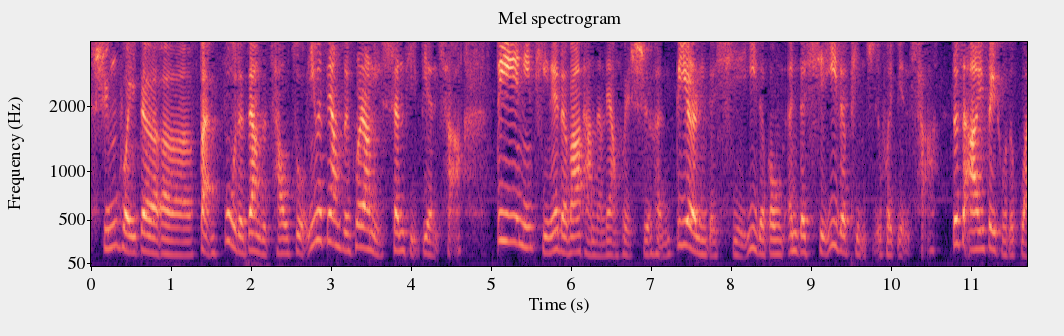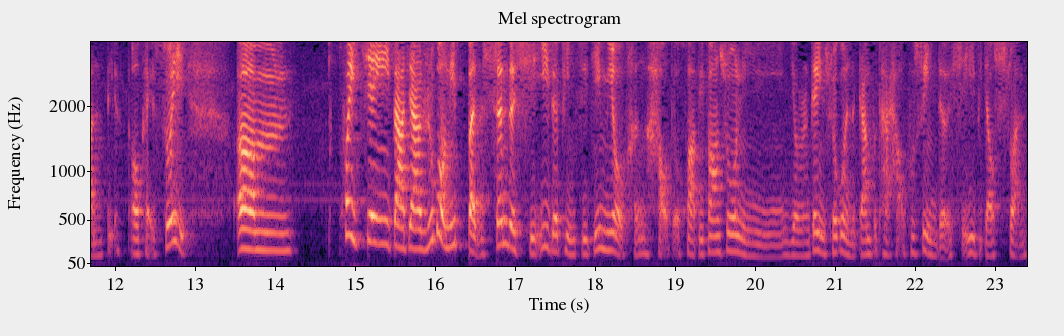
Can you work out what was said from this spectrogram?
巡回的呃反复的这样子操作，因为这样子会让你身体变差。第一，你体内的巴塔能量会失衡；第二，你的血液的功，你的血液的品质会变差。这是阿育吠陀的观点。OK，所以，嗯，会建议大家，如果你本身的血液的品质已经没有很好的话，比方说你有人跟你说过你的肝不太好，或是你的血液比较酸，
